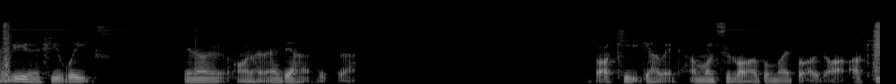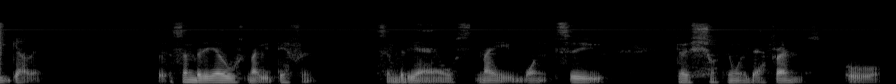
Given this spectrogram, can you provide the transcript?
maybe even a few weeks. You know, I don't know the answer to that. but I keep going. I'm on survival mode, but I, I keep going. But somebody else may be different. Somebody else may want to go shopping with their friends or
